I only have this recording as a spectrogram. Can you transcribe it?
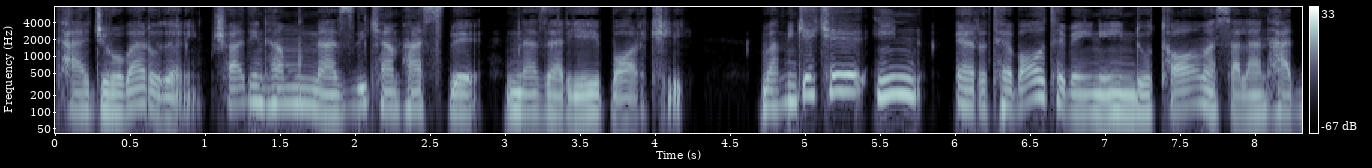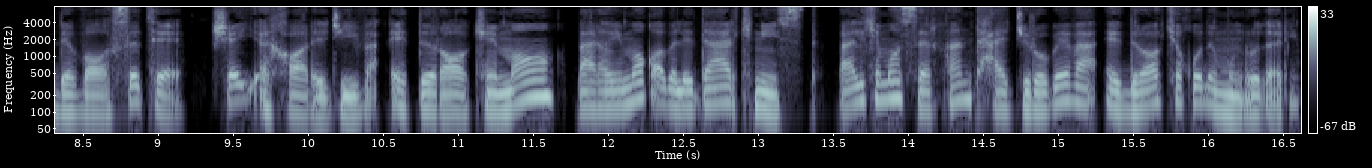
تجربه رو داریم. شاید این همون نزدیک هم هست به نظریه بارکلی. و میگه که این ارتباط بین این دوتا مثلا حد واسط شیء خارجی و ادراک ما برای ما قابل درک نیست بلکه ما صرفا تجربه و ادراک خودمون رو داریم.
